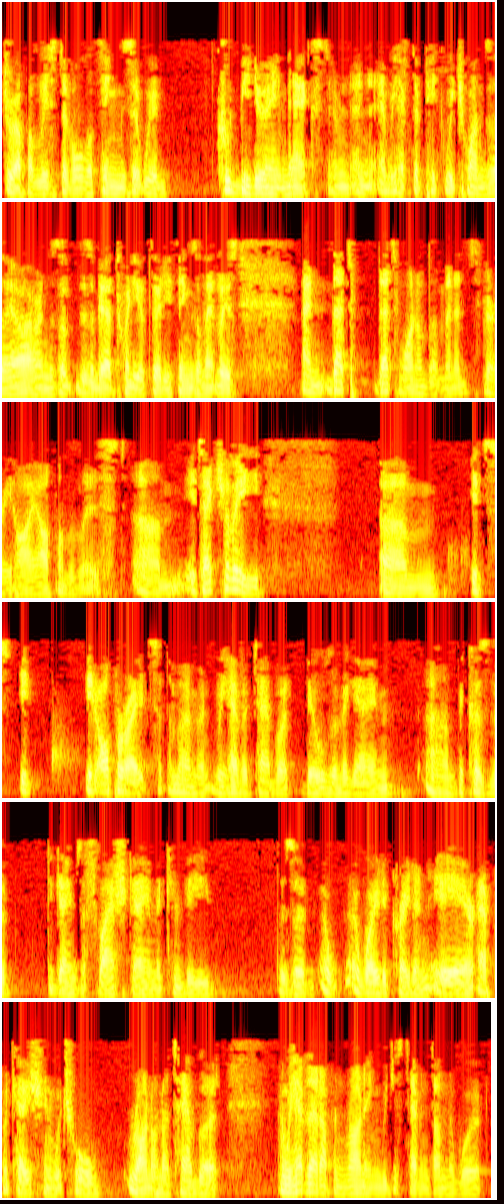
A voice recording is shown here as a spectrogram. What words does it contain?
drew up a list of all the things that we could be doing next, and, and, and we have to pick which ones they are. And there's a, there's about twenty or thirty things on that list. And that's that's one of them, and it's very high up on the list. Um, it's actually um, it's it it operates at the moment. We have a tablet build of the game um, because the the game's a flash game. It can be there's a, a, a, way to create an Air application which will run on a tablet, and we have that up and running. We just haven't done the work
